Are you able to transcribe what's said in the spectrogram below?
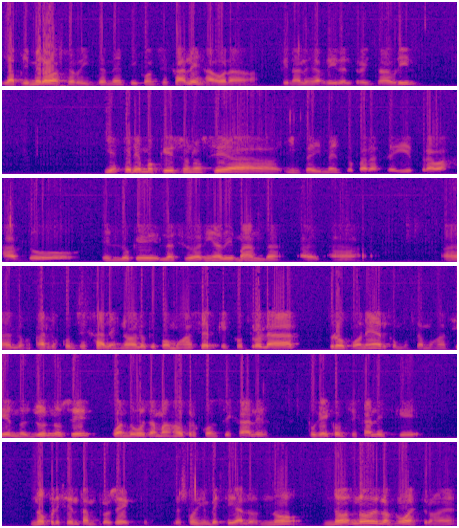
La primera va a ser de intendente y concejales, ahora finales de abril, el 30 de abril. Y esperemos que eso no sea impedimento para seguir trabajando en lo que la ciudadanía demanda a, los, a los concejales, ¿no? A lo que podemos hacer, que es controlar, proponer, como estamos haciendo. Yo no sé, cuando vos llamás a otros concejales, porque hay concejales que no presentan proyectos. Después investigarlos, no, no, no de los nuestros, ¿eh?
